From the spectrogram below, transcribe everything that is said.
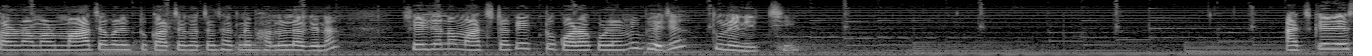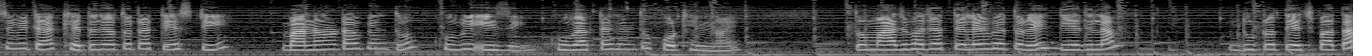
কারণ আমার মাছ আবার একটু কাঁচা কাঁচা থাকলে ভালো লাগে না। সেই জন্য মাছটাকে একটু কড়া করে আমি ভেজে তুলে নিচ্ছি। আজকের রেসিপিটা খেতে যতটা টেস্টি বানানোটাও কিন্তু খুবই ইজি খুব একটা কিন্তু কঠিন নয়। তো মাছ ভাজার তেলের ভেতরেই দিয়ে দিলাম দুটো তেজপাতা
